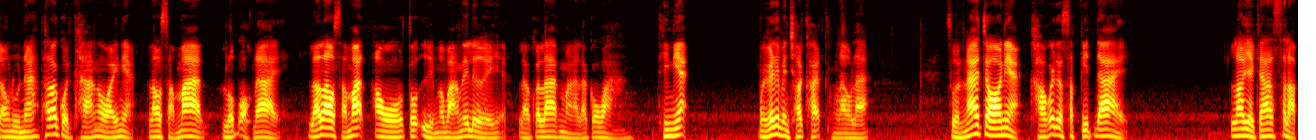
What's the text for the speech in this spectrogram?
ลองดูนะ ถ้าเรากดค้างเอาไว้เนี่ยเราสามารถลบออกได้ แล้วเราสามารถเอาตัวอื่นมาวางได้เลย เราก็ลากมาแล้วก็วาง ทีเนี้ยมันก็จะเป็นช็อตคัทของเราละส่วนหน้าจอเนี่ยเขาก็จะสปิดได้ เราอยากจะสลับ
